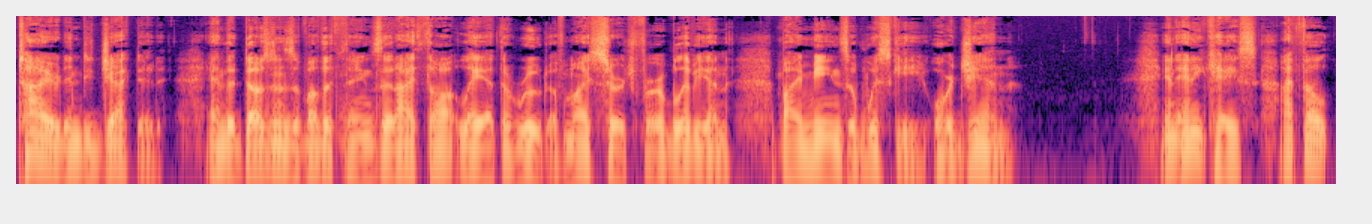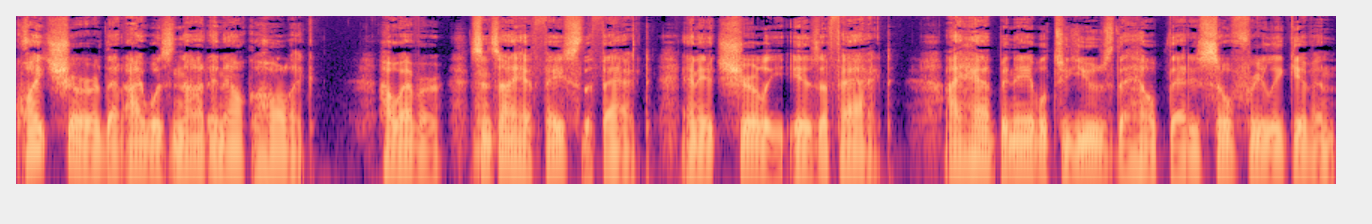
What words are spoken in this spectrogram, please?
tired and dejected, and the dozens of other things that I thought lay at the root of my search for oblivion by means of whiskey or gin. In any case, I felt quite sure that I was not an alcoholic. However, since I have faced the fact, and it surely is a fact, I have been able to use the help that is so freely given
